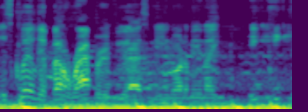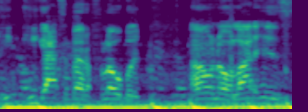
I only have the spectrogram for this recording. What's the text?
is clearly a better rapper, if you ask me. You know what I mean? Like he he, he, got some better flow, but I don't know. A lot of his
